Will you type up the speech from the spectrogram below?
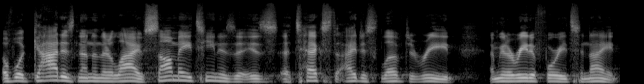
of what God has done in their lives. Psalm 18 is a, is a text that I just love to read. I'm going to read it for you tonight.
